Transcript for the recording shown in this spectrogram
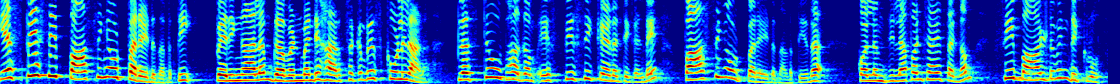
S P C passing out parade നടത്തി. പെരിങ്ങാലം ഗവൺമെന്റ് ഹയർ സെക്കൻഡറി സ്കൂളിലാണ് പ്ലസ് ടു വിഭാഗം എസ് പി സി കേഡറ്റുകളുടെ പാസിംഗ് ഔട്ട് പരേഡ് നടത്തിയത്. കൊല്ലം ജില്ലാ പഞ്ചായത്ത് അംഗം സി ബാൾഡുവിൻ ഡിക്രൂസ്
